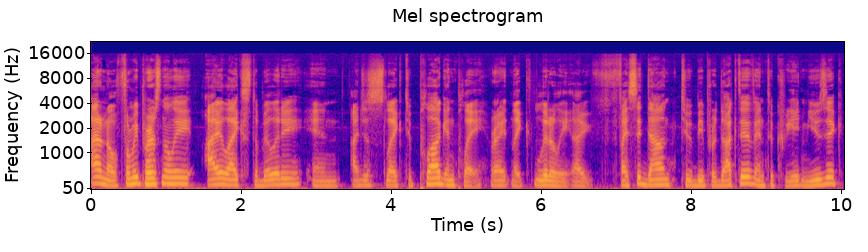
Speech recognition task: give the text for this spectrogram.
I don't know. For me personally, I like stability and I just like to plug and play, right? Like literally, I if I sit down to be productive and to create music,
